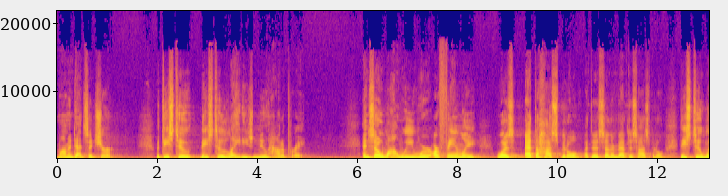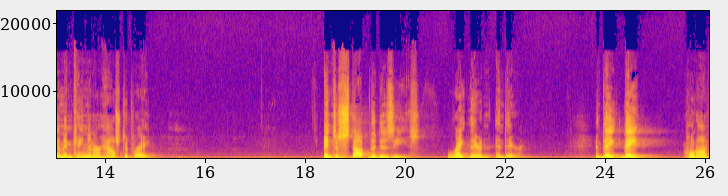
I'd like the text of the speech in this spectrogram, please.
mom and dad said, Sure. But these two, these two ladies knew how to pray. And so while we were, our family was at the hospital, at the Southern Baptist Hospital, these two women came in our house to pray and to stop the disease right there and there. And they, they, hold on,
